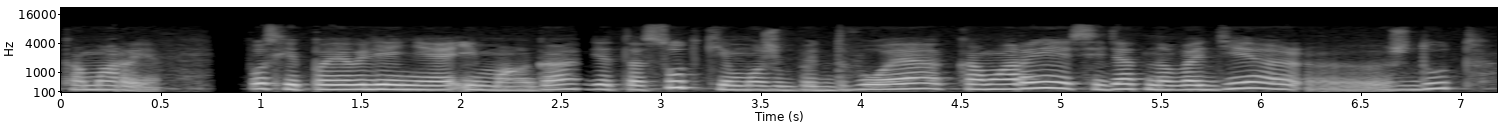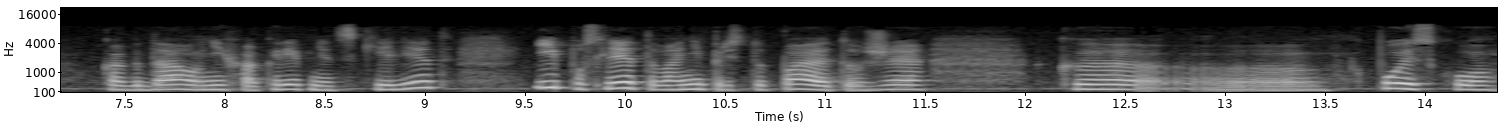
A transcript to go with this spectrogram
комары. После появления имага, где-то сутки, может быть двое, комары сидят на воде, ждут, когда у них окрепнет скелет, и после этого они приступают уже к, э, к поиску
